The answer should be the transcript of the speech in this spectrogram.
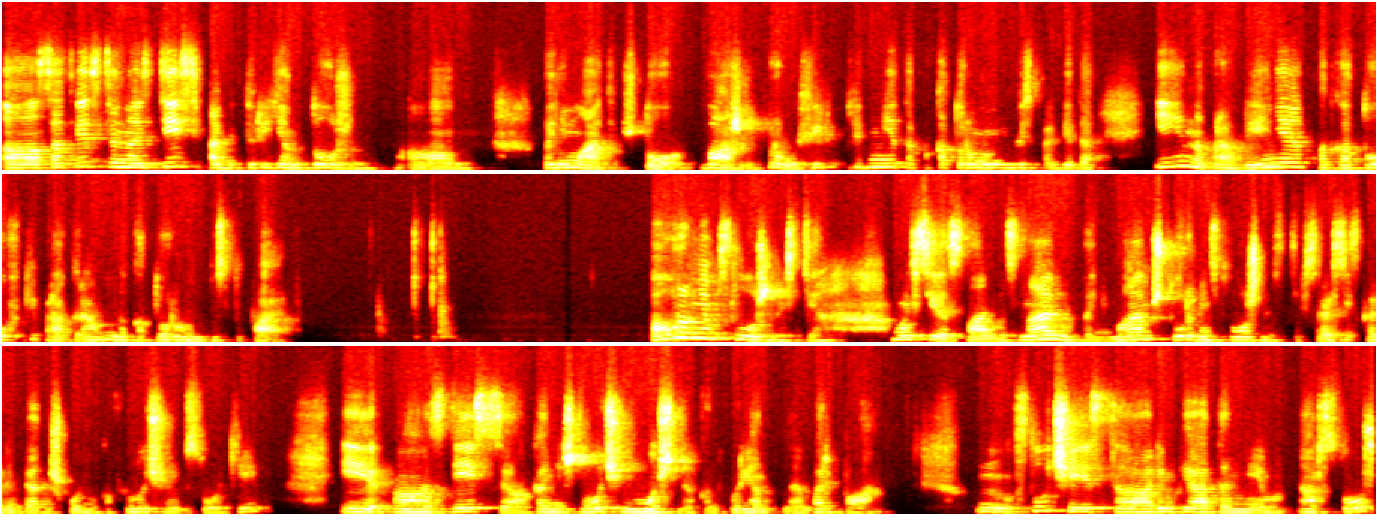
А, соответственно, здесь абитуриент должен а, понимать, что важен профиль предмета, по которому у него есть победа, и направление подготовки программы, на которую он поступает. По уровням сложности мы все с вами знаем и понимаем, что уровень сложности Всероссийской Олимпиады школьников он очень высокий. И а, здесь, а, конечно, очень мощная конкурентная борьба. В случае с олимпиадами АРСОЖ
